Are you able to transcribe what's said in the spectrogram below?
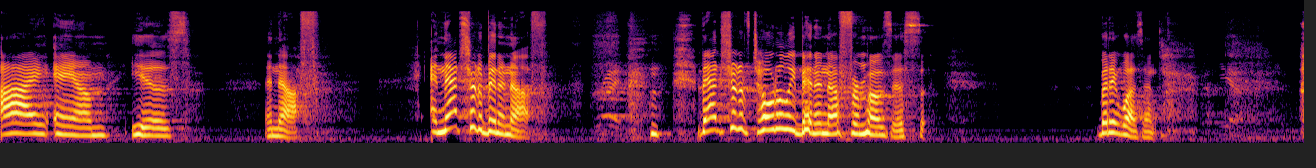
I am is enough. And that should have been enough. That should have totally been enough for Moses. But it wasn't.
